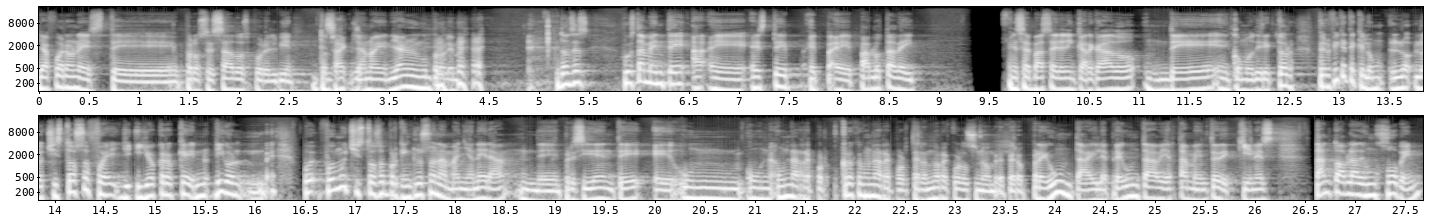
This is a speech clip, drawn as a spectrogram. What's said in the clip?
ya fueron este, procesados por el bien. Entonces, Exacto. Ya no hay, ya no hay ningún problema. Entonces, justamente a- eh, este eh, eh, Pablo Tadei ese va a ser el encargado de como director. Pero fíjate que lo, chistoso fue, y yo creo que, digo, fue, muy chistoso porque incluso en la mañanera del presidente, eh, una, creo que una reportera, no recuerdo su nombre, pero pregunta y le pregunta abiertamente de quién es, tanto habla de un joven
